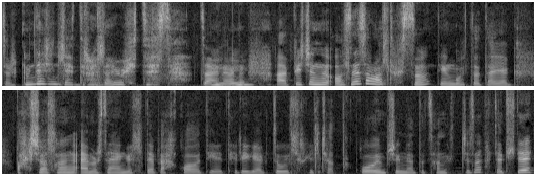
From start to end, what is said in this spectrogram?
За recommendation letter бол аюу хэцүүсэн. За нөгөө би чинь улсны сургууль төгссөн. Тэнгуут одоо яг багш болгон амар сайн ангилалтай байхгүй. Тэгээд тэрийг яг зөв илэрхийлж чадахгүй юм шиг надад санагдчихсан. За тэгтээ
